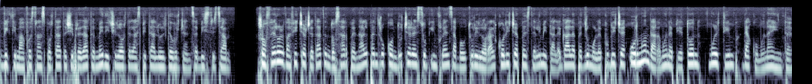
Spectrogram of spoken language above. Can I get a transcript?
Victima a fost transportată și predată medicilor de la Spitalul de Urgență Bistrița. Șoferul va fi cercetat în dosar penal pentru conducere sub influența băuturilor alcoolice peste limita legală pe drumurile publice, urmând a rămâne pieton mult timp de acum înainte.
